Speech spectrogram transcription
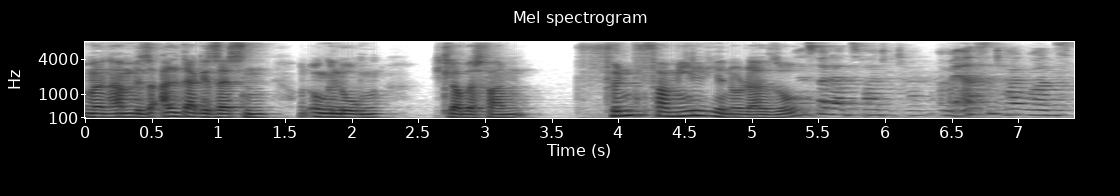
Und dann haben wir so alle da gesessen und ungelogen, ich glaube, es waren fünf Familien oder so. Das war der zweite Tag. Am ersten Tag war es,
